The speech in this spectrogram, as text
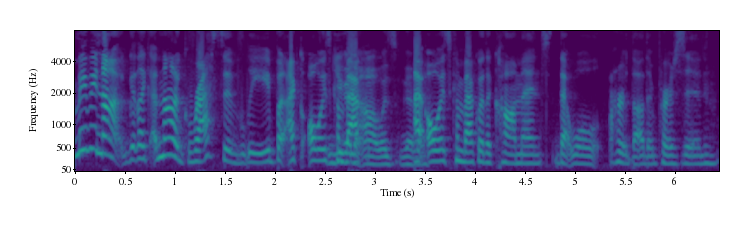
maybe not like not aggressively, but I always come You're back. always gonna- I always come back with a comment that will hurt the other person.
